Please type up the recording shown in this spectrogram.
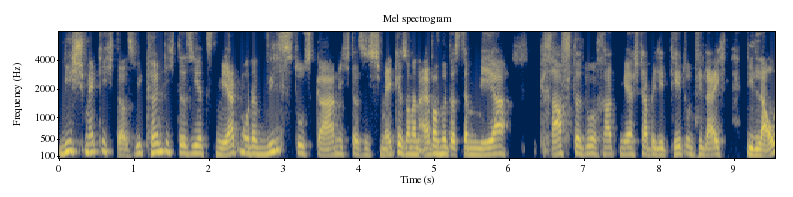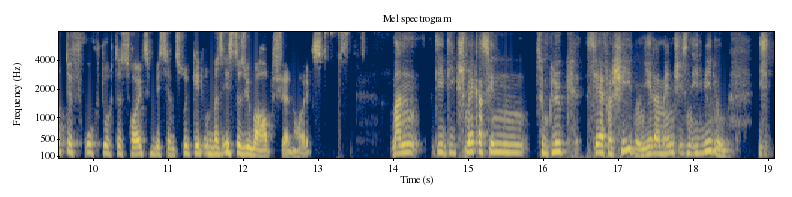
wie schmecke ich das? Wie könnte ich das jetzt merken? Oder willst du es gar nicht, dass ich schmecke, sondern einfach nur, dass der mehr Kraft dadurch hat, mehr Stabilität und vielleicht die laute Frucht durch das Holz ein bisschen zurückgeht. Und was ist das überhaupt für ein Holz? Man, die, die Geschmäcker sind zum Glück sehr verschieden und jeder Mensch ist ein Individuum. Ich,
